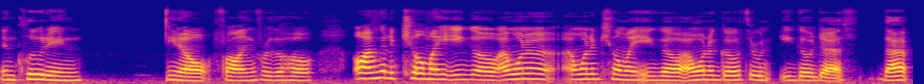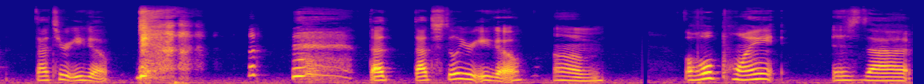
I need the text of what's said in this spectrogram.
including you know falling for the whole oh i'm gonna kill my ego. I want to i want to kill my ego. I want to go through an ego death. That that's your ego that that's still your ego. Um the whole point is that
